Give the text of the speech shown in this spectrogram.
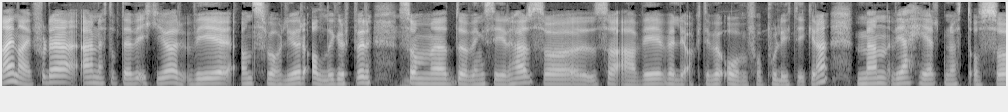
nei, nei, for det er nettopp det vi ikke gjør. Vi ansvarliggjør alle grupper. Som eh, Døving sier her, så, så er vi veldig aktive overfor politikere. Men vi er helt nødt også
